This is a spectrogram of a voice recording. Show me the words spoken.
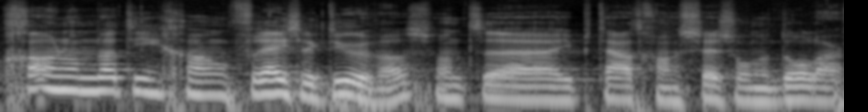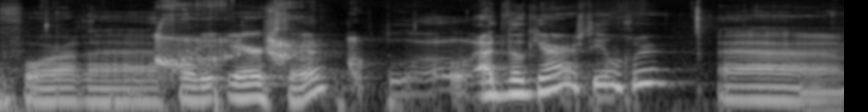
Gewoon omdat die gewoon vreselijk duur was. Want eh, je betaalt gewoon 600 dollar voor, voor die eerste. Uit welk jaar is die ongeveer? Ehm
